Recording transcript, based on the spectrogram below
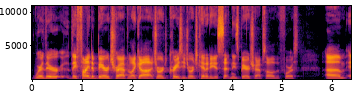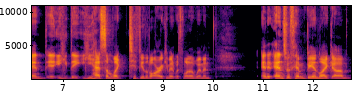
where they're they find a bear trap and like, ah, George, crazy George Kennedy is setting these bear traps all over the forest. Um, and it, he they, he has some like tiffy little argument with one of the women, and it ends with him being like, um,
